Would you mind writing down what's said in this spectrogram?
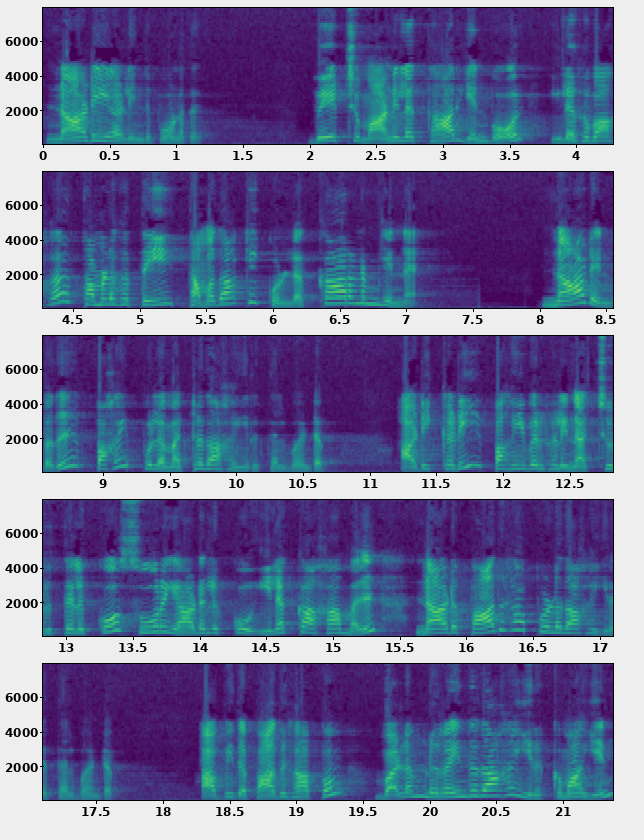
நாடே அழிந்து போனது. வேற்று மாநிலத்தார் என்போர் இலகுவாக தமிழகத்தை தமதாக்கிக் கொள்ள காரணம் என்ன? நாடென்பது பகைப்புலமற்றதாக இருத்தல் வேண்டும். அடிக்கடி பகைவர்களின் அச்சுறுத்தலுக்கோ சூறையாடலுக்கோ இலக்காகாமல் நாடு பாதுகாப்புள்ளதாக இருத்தல் வேண்டும். அவ்வித பாதுகாப்பும் வளம் நிறைந்ததாக இருக்குமாயின்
